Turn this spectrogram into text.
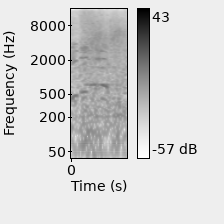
えい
